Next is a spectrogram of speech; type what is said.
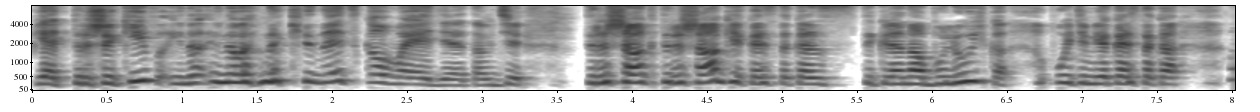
п'ять тришаків і на, і на, на кінець комедія. Там, чи тришак, тришак, якась така стекляна болючка, потім якась така «А,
